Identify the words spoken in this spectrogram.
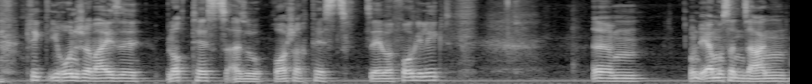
kriegt ironischerweise Blot-Tests, also Rorschach-Tests, selber vorgelegt. Ähm, und er muss dann sagen,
